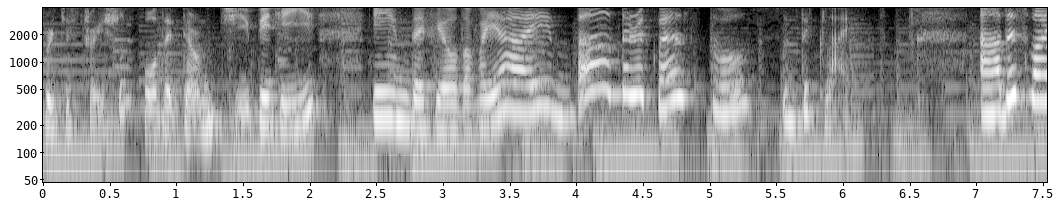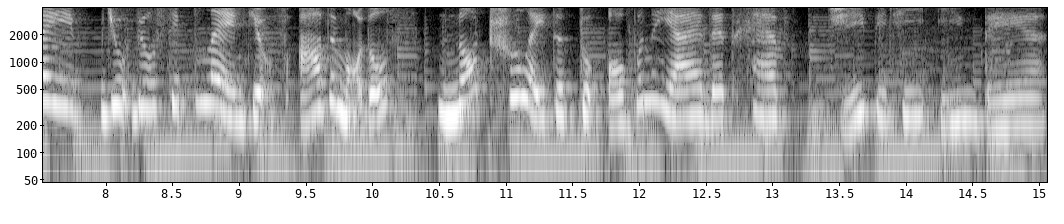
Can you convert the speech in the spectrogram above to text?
registration for the term GPT in the field of AI, but the request was declined. Uh, that's why you will see plenty of other models not related to OpenAI that have GPT in their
